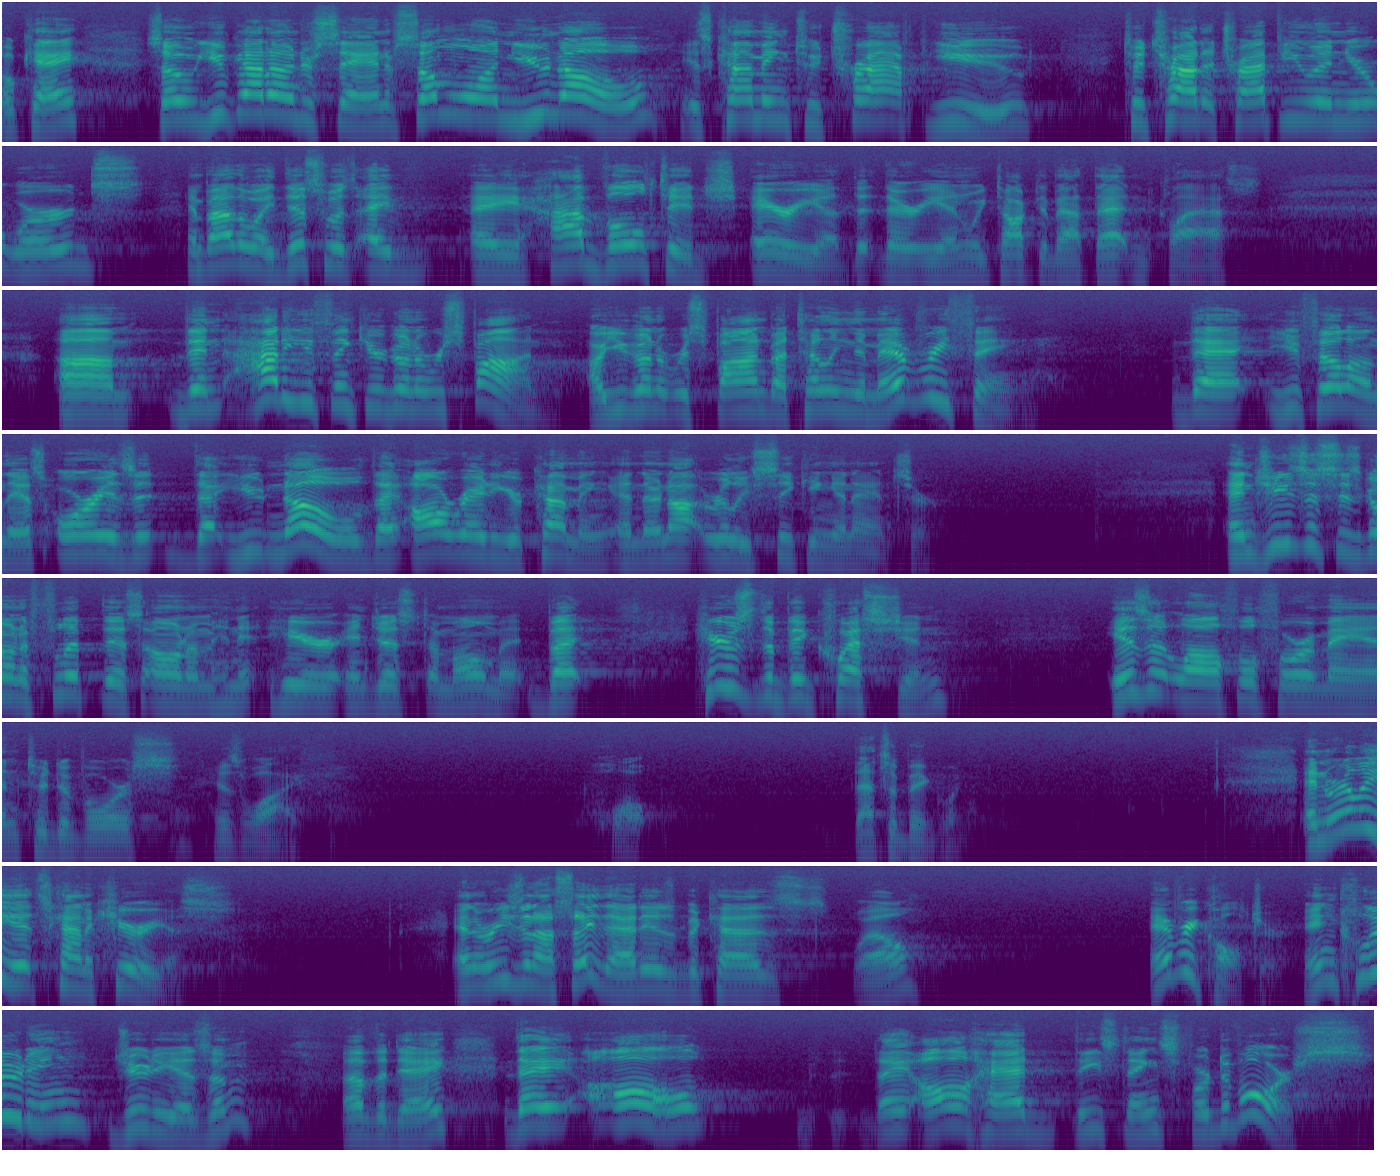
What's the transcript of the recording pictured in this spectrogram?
Okay? So you've got to understand if someone you know is coming to trap you, to try to trap you in your words, and by the way, this was a, a high voltage area that they're in. We talked about that in class. Um, then how do you think you're going to respond? Are you going to respond by telling them everything that you feel on this, or is it that you know they already are coming and they're not really seeking an answer? And Jesus is going to flip this on them here in just a moment. But here's the big question Is it lawful for a man to divorce his wife? Whoa, that's a big one. And really, it's kind of curious. And the reason I say that is because, well, every culture, including Judaism of the day, they all they all had these things for divorce.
